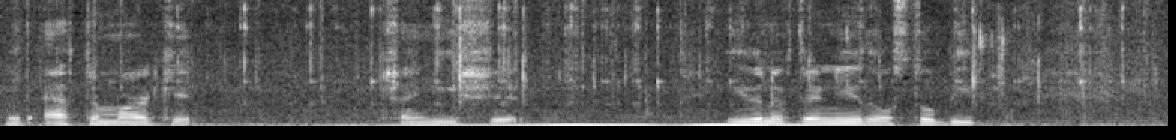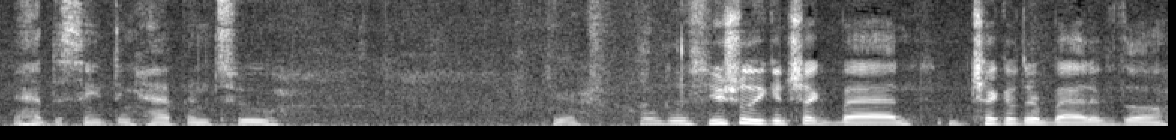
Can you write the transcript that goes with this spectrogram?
with aftermarket Chinese shit, even if they're new, they'll still beep. I had the same thing happen to here. Hold this. Usually you can check bad, check if they're bad if the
